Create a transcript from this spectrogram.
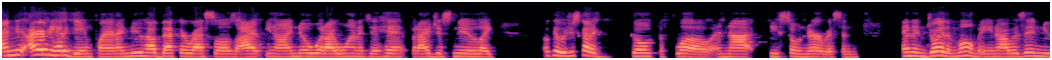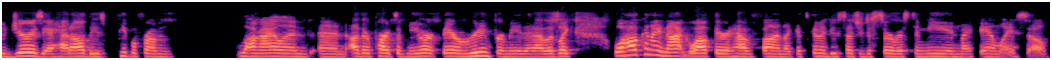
I knew, I already had a game plan. I knew how Becca wrestles. I, you know, I know what I wanted to hit, but I just knew like, okay, we just got to go with the flow and not be so nervous and and enjoy the moment. You know, I was in New Jersey. I had all these people from Long Island and other parts of New York. They were rooting for me. That I was like, well, how can I not go out there and have fun? Like it's going to do such a disservice to me and my family. So,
